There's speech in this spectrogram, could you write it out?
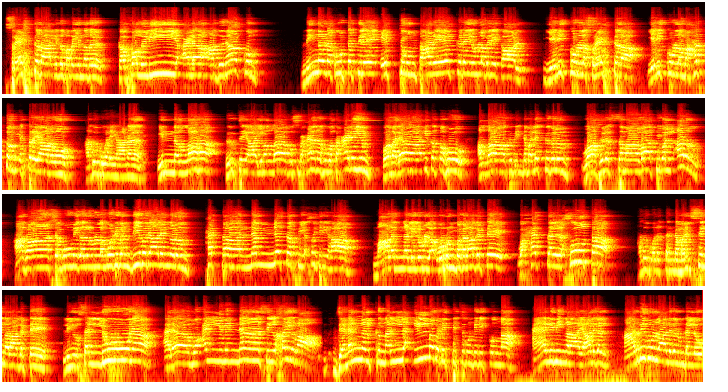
ശ്രേഷ്ഠത എന്ന് പറയുന്നത് നിങ്ങളുടെ കൂട്ടത്തിലെ ഏറ്റവും താഴേക്കിടയിലുള്ളവനേക്കാൾ എനിക്കുള്ള ശ്രേഷ്ഠത എനിക്കുള്ള മഹത്വം എത്രയാണോ അതുപോലെയാണ്. ഇന്നല്ലാഹ തീർച്ചയായും അല്ലാഹു സുബ്ഹാനഹു മലക്കുകളും ആകാശഭൂമികളിലുള്ള മുഴുവൻ ജീവജാലങ്ങളും മാളങ്ങളിലുള്ള ഉറുമ്പുകളാകട്ടെ അതുപോലെ തന്നെ മത്സ്യങ്ങളാകട്ടെ ജനങ്ങൾക്ക് നല്ല ഇൽമ പഠിപ്പിച്ചു കൊണ്ടിരിക്കുന്ന ആലിമിങ്ങളായ ആളുകൾ അറിവുള്ള ആളുകൾ ഉണ്ടല്ലോ.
